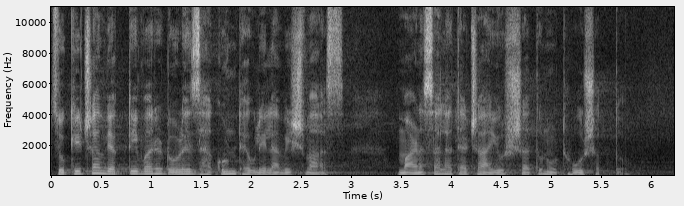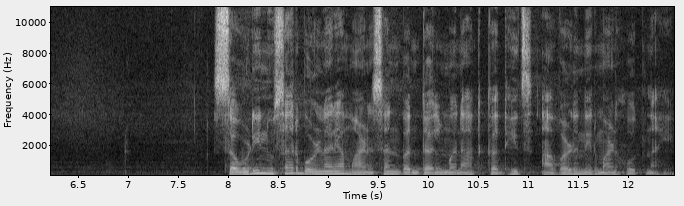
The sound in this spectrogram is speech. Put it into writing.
चुकीच्या व्यक्तीवर डोळे झाकून ठेवलेला विश्वास माणसाला त्याच्या आयुष्यातून उठवू शकतो. सवडीनुसार बोलणाऱ्या माणसांबद्दल मनात कधीच आवड निर्माण होत नाही.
